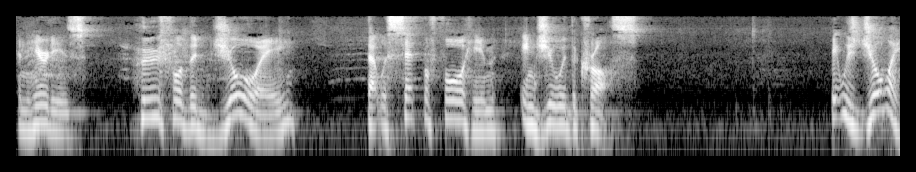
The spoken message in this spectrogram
And here it is who for the joy that was set before him endured the cross. It was joy.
